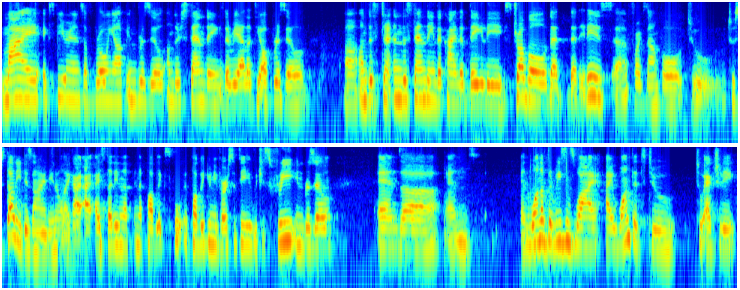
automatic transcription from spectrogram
my experience of growing up in Brazil, understanding the reality of Brazil uh, understand, understanding the kind of daily struggle that, that it is, uh, for example, to to study design. You know, like I, I studied in a, in a public school, a public university, which is free in Brazil, and uh, and and one of the reasons why I wanted to to actually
